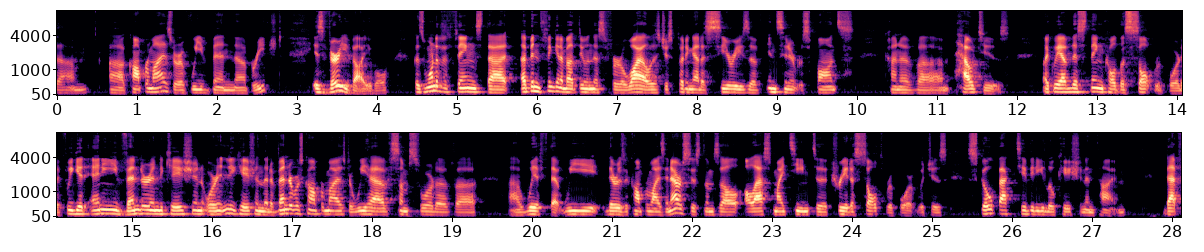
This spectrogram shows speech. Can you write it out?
um, uh, compromise or if we've been uh, breached is very valuable because one of the things that i've been thinking about doing this for a while is just putting out a series of incident response kind of uh, how to's like we have this thing called the SALT report. If we get any vendor indication or an indication that a vendor was compromised, or we have some sort of uh, uh, whiff that we there is a compromise in our systems, I'll, I'll ask my team to create a SALT report, which is scope, activity, location, and time. That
